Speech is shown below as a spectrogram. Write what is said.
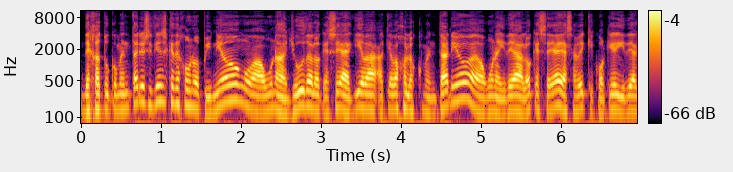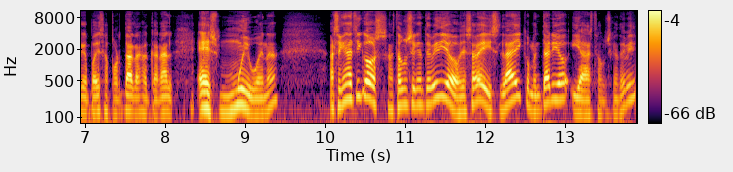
Deja tu comentario, si tienes que dejar una opinión o alguna ayuda, lo que sea, aquí, aquí abajo en los comentarios, alguna idea, lo que sea, ya sabéis que cualquier idea que podáis aportar al canal es muy buena. Así que nada chicos, hasta un siguiente vídeo, ya sabéis, like, comentario y hasta un siguiente vídeo.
